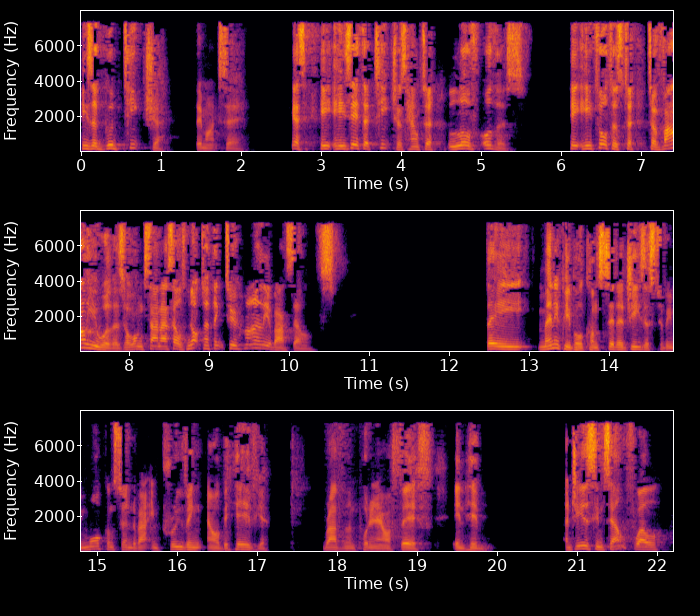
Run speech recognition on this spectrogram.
He's a good teacher, they might say. Yes, he, he's here to teach us how to love others, he, he taught us to, to value others alongside ourselves, not to think too highly of ourselves. They, many people consider Jesus to be more concerned about improving our behavior rather than putting our faith in him. And Jesus himself, well,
